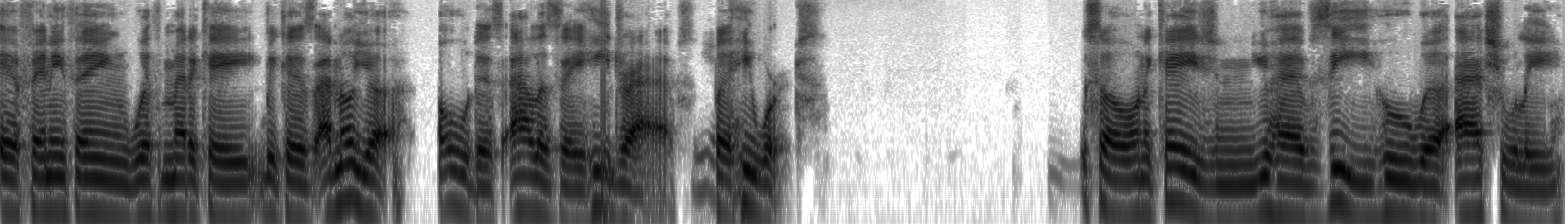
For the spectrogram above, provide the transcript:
if anything, with Medicaid? Because I know your oldest, Alize, he drives, Yeah. but he works. So on occasion, you have Z who will actually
